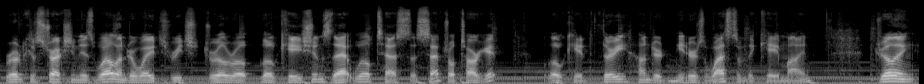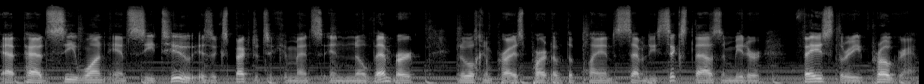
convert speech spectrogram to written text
Road construction is well underway to reach drill ro- locations that will test the central target, located 300 meters west of the Kay mine. Drilling at pads C1 and C2 is expected to commence in November and will comprise part of the planned 76,000 meter Phase 3 program.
